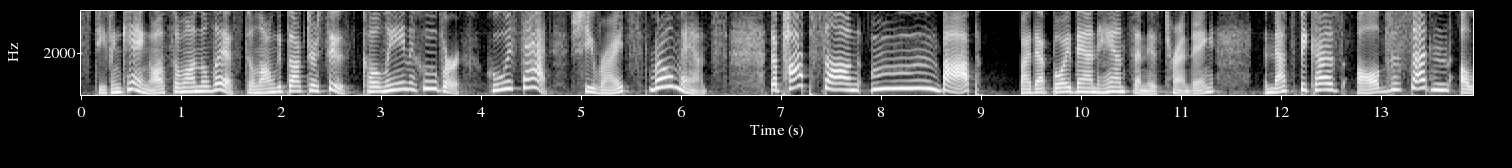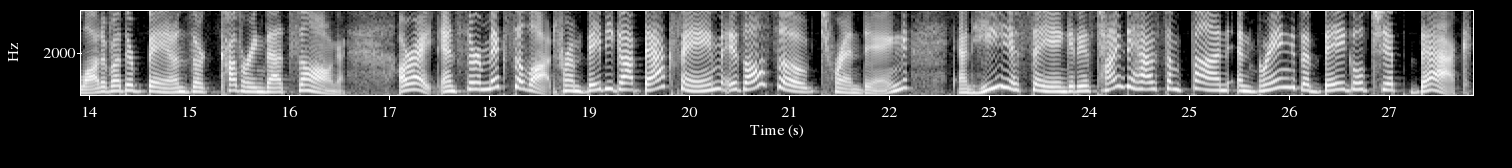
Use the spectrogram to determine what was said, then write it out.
Stephen King also on the list, along with Dr. Seuss. Colleen Hoover. Who is that? She writes romance. The pop song Mmm Bop by that boy band Hanson is trending. And that's because all of a sudden, a lot of other bands are covering that song. All right, and Sir Mix-a-Lot from Baby Got Back fame is also trending. And he is saying it is time to have some fun and bring the bagel chip back.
